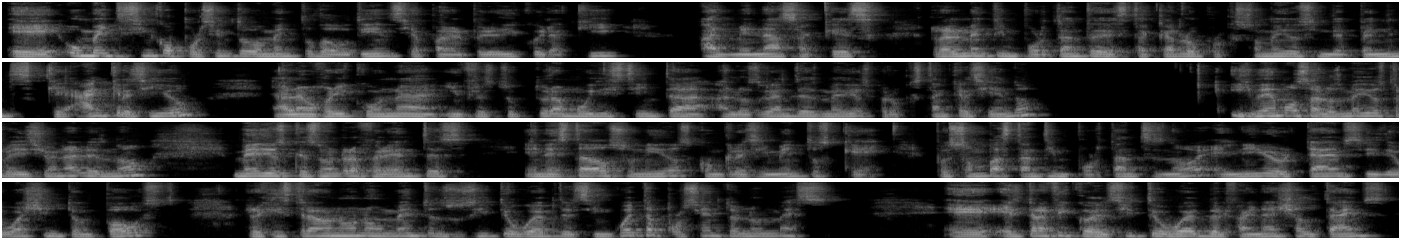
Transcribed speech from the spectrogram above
Eh, un 25% de aumento de audiencia para el periódico iraquí. Almenaza, que es realmente importante destacarlo porque son medios independientes que han crecido, a lo mejor y con una infraestructura muy distinta a los grandes medios, pero que están creciendo. Y vemos a los medios tradicionales, ¿no? Medios que son referentes en Estados Unidos con crecimientos que pues son bastante importantes, ¿no? El New York Times y The Washington Post registraron un aumento en su sitio web del 50% en un mes. Eh, el tráfico del sitio web del Financial Times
